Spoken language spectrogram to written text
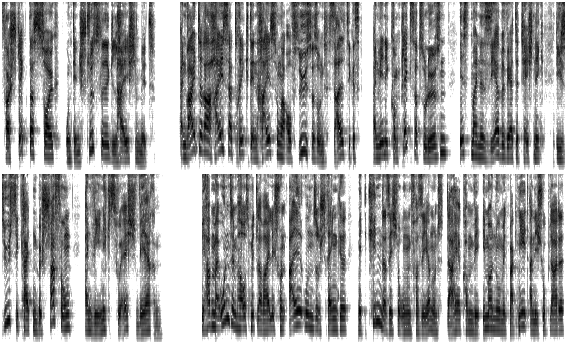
Versteckt das Zeug und den Schlüssel gleich mit. Ein weiterer heißer Trick, den Heißhunger auf Süßes und Salziges ein wenig komplexer zu lösen, ist meine sehr bewährte Technik, die Süßigkeitenbeschaffung ein wenig zu erschweren. Wir haben bei uns im Haus mittlerweile schon all unsere Schränke mit Kindersicherungen versehen und daher kommen wir immer nur mit Magnet an die Schublade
